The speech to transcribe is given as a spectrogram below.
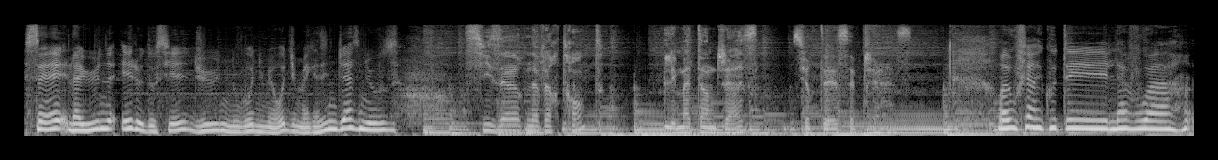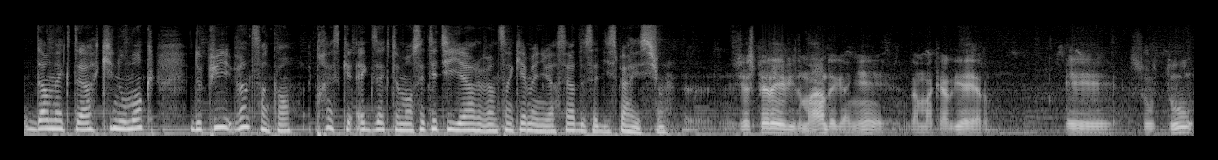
c'est la une et le dossier du nouveau numéro du magazine Jazz News. 6h, 9h30. Les matins de jazz sur TSF Jazz. On va vous faire écouter la voix d'un acteur qui nous manque depuis 25 ans. Presque exactement. C'était hier, le 25e anniversaire de sa disparition. J'espérais évidemment de gagner dans ma carrière. Et surtout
